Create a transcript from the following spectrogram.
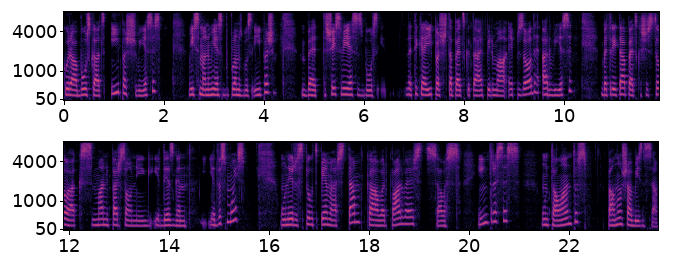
kurā būs kāds īpašs viesis. Visi mani viesi, protams, būs īpaši, bet šis viesis būs ne tikai īpašs tāpēc, ka tā ir pirmā epizode ar viesi, bet arī tāpēc, ka šis cilvēks mani personīgi ir diezgan iedvesmojis. Un ir spilgts piemērs tam, kā var pārvērst savas intereses un talantus pelnošā biznesā.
